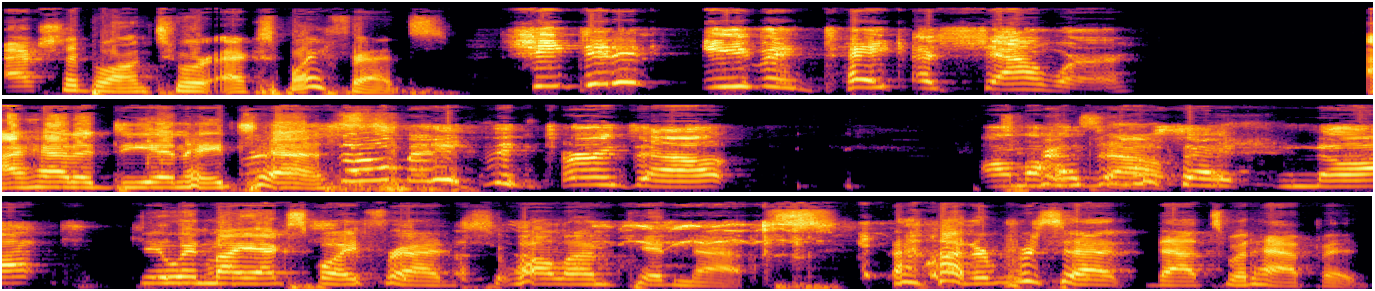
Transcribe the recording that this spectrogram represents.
actually belonged to her ex boyfriend. She didn't even take a shower. I had a DNA test So many things. Turns out, I'm Turns 100% not. doing my ex boyfriend while I'm kidnapped. 100%. That's what happened.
